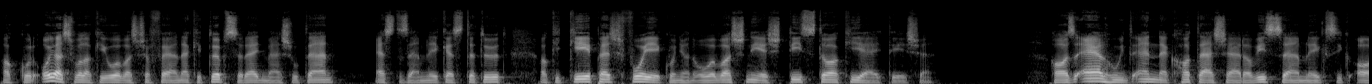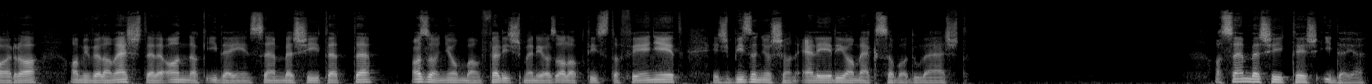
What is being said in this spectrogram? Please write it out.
akkor olyas valaki olvassa fel neki többször egymás után ezt az emlékeztetőt, aki képes folyékonyan olvasni és tiszta a kiejtése. Ha az elhunyt ennek hatására visszaemlékszik arra, amivel a mestere annak idején szembesítette, azon nyomban felismeri az alap tiszta fényét, és bizonyosan eléri a megszabadulást. A szembesítés ideje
